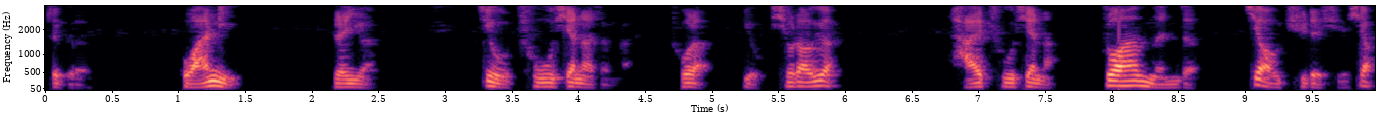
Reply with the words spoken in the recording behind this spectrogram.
这个管理人员，就出现了什么？除了有修道院，还出现了专门的教区的学校，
